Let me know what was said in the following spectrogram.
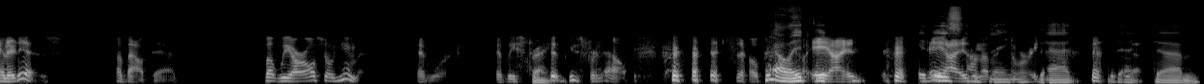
and it is about that. But we are also human at work, at least right. at least for now. so well, it, you know, AI it, it AI is, something that that um,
